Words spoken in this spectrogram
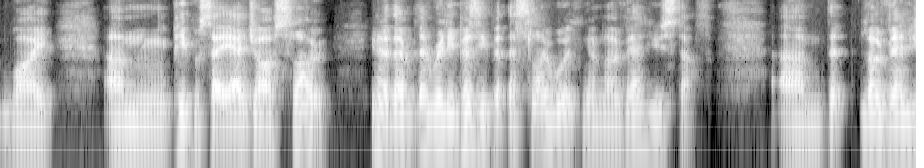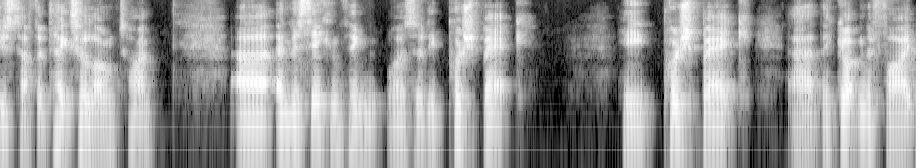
why um, people say agile slow. You know, they're, they're really busy, but they're slow working on low value stuff, um, that low value stuff that takes a long time. Uh, and the second thing was that he pushed back. He pushed back. Uh, they got in a fight.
